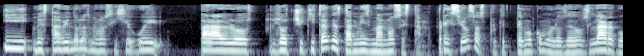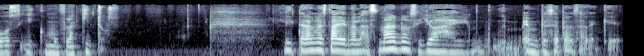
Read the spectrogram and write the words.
Y me estaba viendo las manos y dije, güey, para los, los chiquitas que están mis manos están preciosas porque tengo como los dedos largos y como flaquitos. Literal me estaba viendo las manos y yo, ay, empecé a pensar de que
